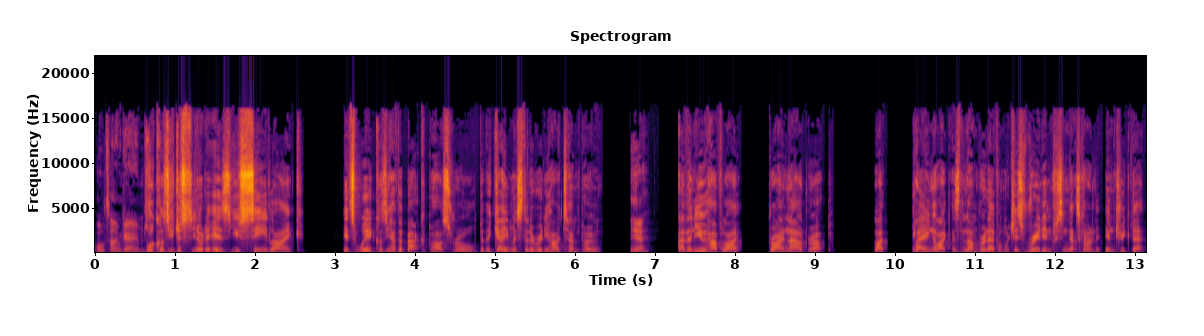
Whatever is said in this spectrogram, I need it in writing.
all-time games. Well, because you just, you know what it is? You see, like, it's weird because you have the back pass rule, but the game is still a really high tempo. yeah. And then you have like Brian Laudrup, playing like as number 11, which is really interesting. That's kind of the intrigue there.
